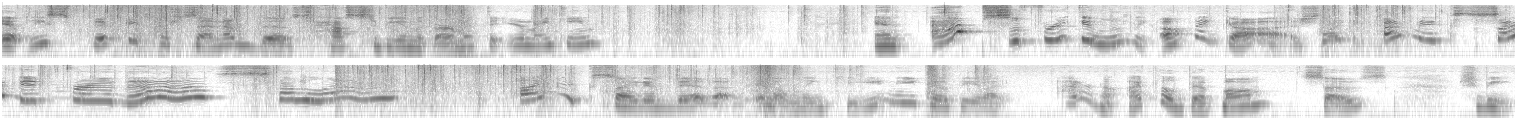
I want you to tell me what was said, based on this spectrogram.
at least 50% of this has to be in the garment that you're making. And absolutely, oh my gosh, like I'm excited for this. Hello. I'm excited, Viv. I'm gonna link you. You need to be like, I don't know. I feel Viv Mom sews should be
